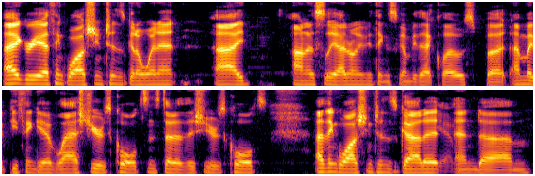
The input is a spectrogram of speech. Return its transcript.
I agree. I think Washington's going to win it. I honestly, I don't even think it's going to be that close, but I might be thinking of last year's Colts instead of this year's Colts. I think Washington's got it, Yeah. and um,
